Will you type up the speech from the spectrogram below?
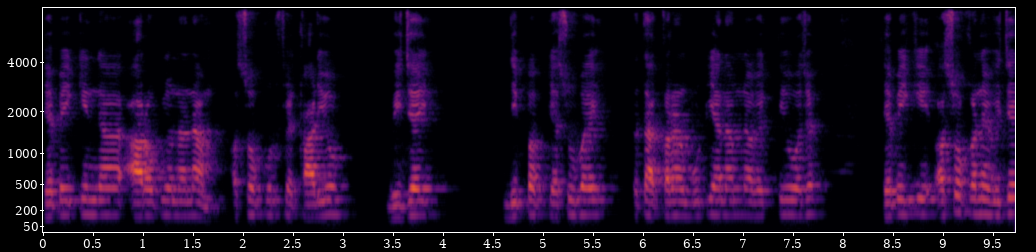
જે પૈકીના આરોપીઓના નામ અશોક ઉર્ફે કાળિયો, વિજય, દીપક કેશુભાઈ તથા કરણ બુટિયા નામના વ્યક્તિઓ છે. જે પૈકી અશોક અને વિજય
